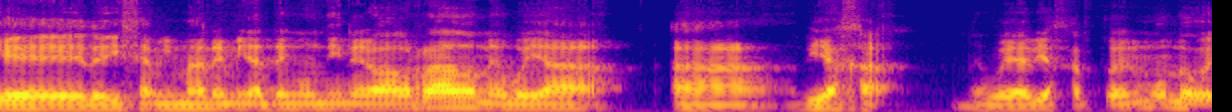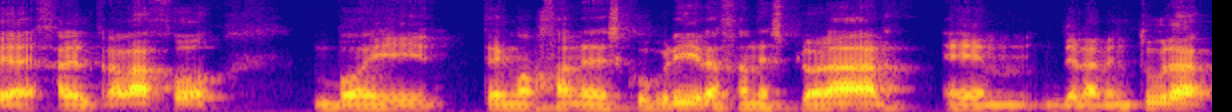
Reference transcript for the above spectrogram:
Que le dije a mi madre, mira, tengo un dinero ahorrado, me voy a, viajar, me voy a viajar por el mundo, voy a dejar el trabajo, voy, tengo afán de descubrir, afán de explorar, em, de la aventura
